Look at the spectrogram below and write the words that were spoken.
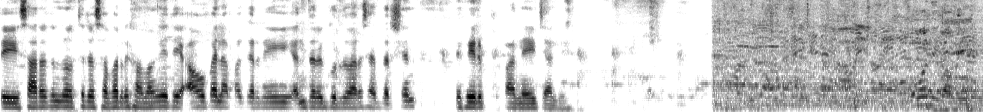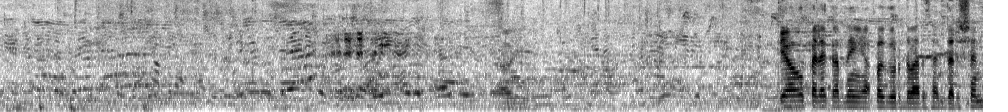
ਤੇ ਸਾਰਾ ਤੁਹਾਨੂੰ ਉੱਥੇ ਦਾ ਸਫ਼ਰ ਦਿਖਾਵਾਂਗੇ ਤੇ ਆਓ ਪਹਿਲਾਂ ਆਪਾਂ ਕਰਨੇ ਅੰਦਰ ਗੁਰਦੁਆਰਾ ਸਾਹਿਬ ਦਰਸ਼ਨ ਤੇ ਫਿਰ ਪਾਣੇ ਹੀ ਚੱਲੇ। ਤੇ ਆਓ ਪਹਿਲਾਂ ਕਰਨੇ ਆਪਾਂ ਗੁਰਦੁਆਰਾ ਸਾਹਿਬ ਦਰਸ਼ਨ।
